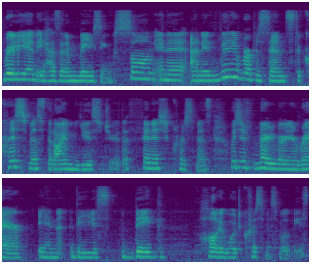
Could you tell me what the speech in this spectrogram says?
brilliant. It has an amazing song in it and it really represents the Christmas that I'm used to, the Finnish Christmas, which is very very rare in these big Hollywood Christmas movies.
